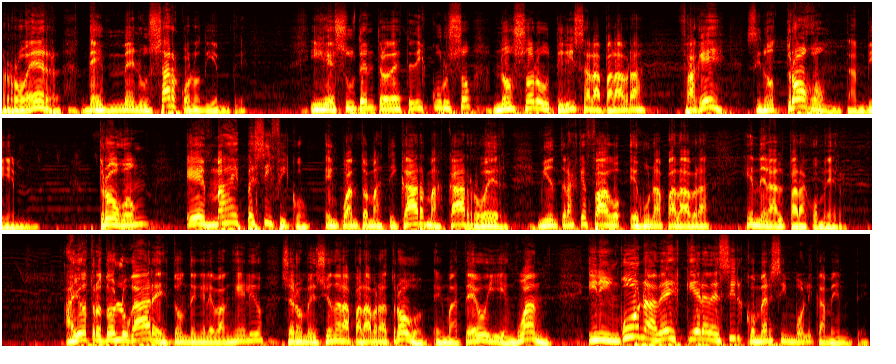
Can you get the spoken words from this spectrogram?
roer, desmenuzar con los dientes. Y Jesús dentro de este discurso no solo utiliza la palabra fagué, sino trogon también. Trogon es más específico en cuanto a masticar, mascar, roer, mientras que fago es una palabra general para comer. Hay otros dos lugares donde en el Evangelio se nos menciona la palabra trogo, en Mateo y en Juan. Y ninguna vez quiere decir comer simbólicamente.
